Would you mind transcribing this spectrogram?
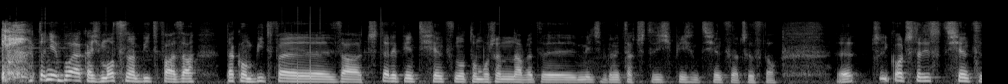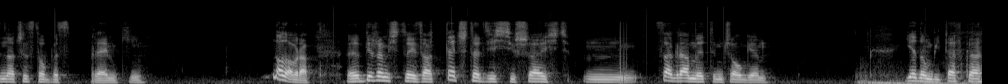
To nie była jakaś mocna bitwa, za taką bitwę za 4-5 tysięcy, no to możemy nawet y, mieć w granicach 40-50 tysięcy na czysto. Y, Czyli około 40 tysięcy na czysto bez premki. No dobra, y, bierzemy się tutaj za T46, mm, zagramy tym czołgiem jedną bitewkę.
